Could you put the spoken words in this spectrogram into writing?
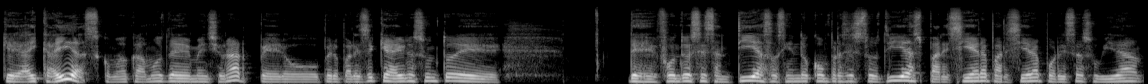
que, hay caídas, como acabamos de mencionar, pero, pero parece que hay un asunto de, de fondo de cesantías haciendo compras estos días, pareciera, pareciera por esa subida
